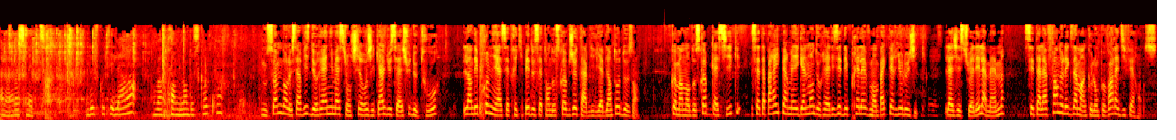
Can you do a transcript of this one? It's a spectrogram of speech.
Alors on va se mettre de ce côté-là. On va prendre l'endoscope. Nous sommes dans le service de réanimation chirurgicale du CHU de Tours, l'un des premiers à s'être équipé de cet endoscope jetable il y a bientôt deux ans. Comme un endoscope classique, cet appareil permet également de réaliser des prélèvements bactériologiques. La gestuelle est la même. C'est à la fin de l'examen que l'on peut voir la différence.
